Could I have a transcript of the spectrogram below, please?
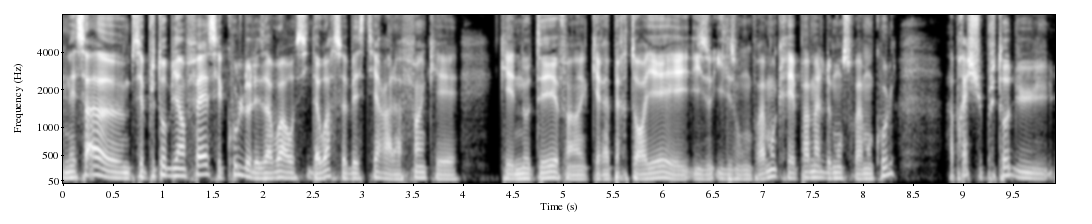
Mais ça, euh, c'est plutôt bien fait. C'est cool de les avoir aussi, d'avoir ce bestiaire à la fin qui est, qui est noté, enfin, qui est répertorié. Et ils, ils ont vraiment créé pas mal de monstres vraiment cool. Après, je suis plutôt du,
